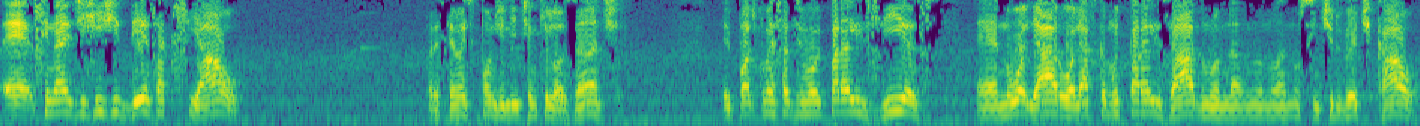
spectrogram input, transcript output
é, sinais de rigidez axial parecendo uma espondilite anquilosante. Ele pode começar a desenvolver paralisias é, no olhar, o olhar fica muito paralisado no, no, no sentido vertical.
